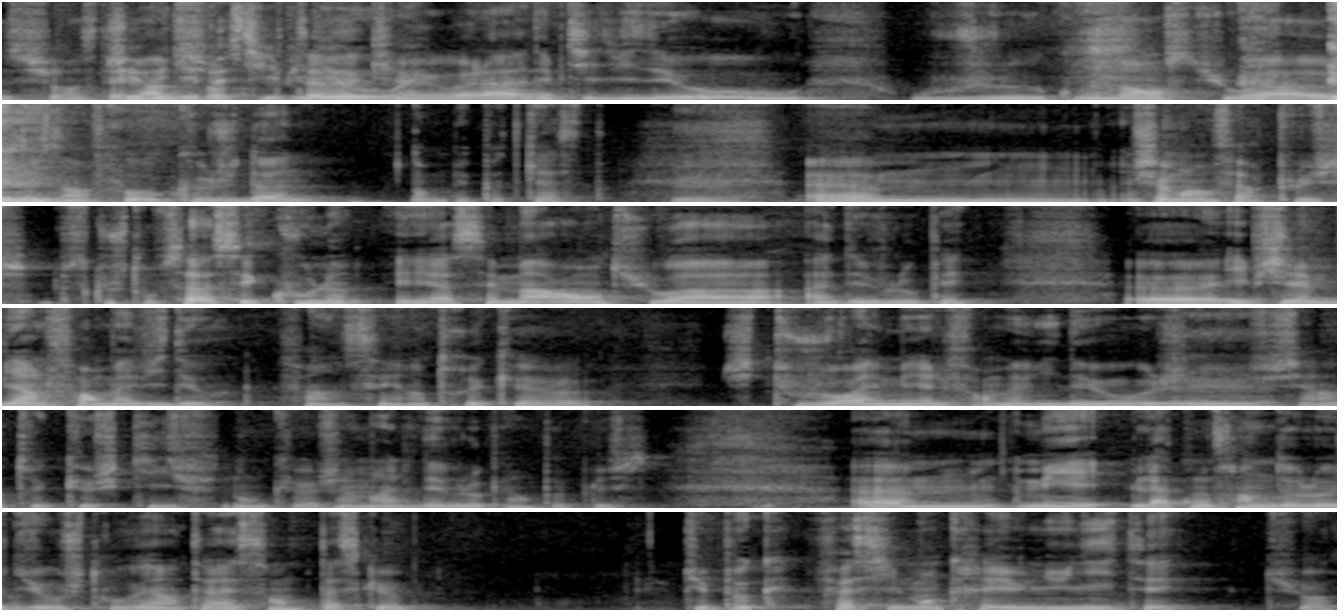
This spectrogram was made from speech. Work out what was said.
sur Instagram, sur TikTok, voilà, des petites vidéos où, où je condense, tu vois, les infos que je donne dans mes podcasts. Euh, j'aimerais en faire plus parce que je trouve ça assez cool et assez marrant, tu vois, à, développer. Euh, et puis j'aime bien le format vidéo. Enfin, c'est un truc. Euh, j'ai toujours aimé le format vidéo. C'est un truc que je kiffe, donc j'aimerais le développer un peu plus. mais la contrainte de l'audio, je trouvais intéressante parce que tu peux facilement créer une unité, tu vois,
